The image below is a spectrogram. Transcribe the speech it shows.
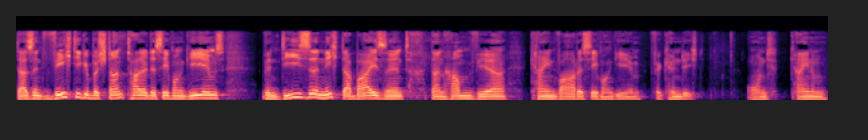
Da sind wichtige Bestandteile des Evangeliums, wenn diese nicht dabei sind, dann haben wir kein wahres Evangelium verkündigt und keinem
